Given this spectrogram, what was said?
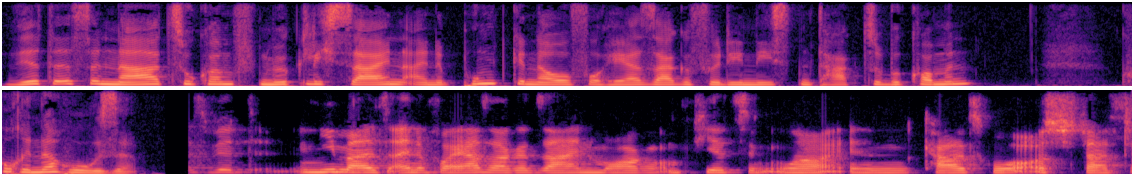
Wird es in naher Zukunft möglich sein, eine punktgenaue Vorhersage für den nächsten Tag zu bekommen? Corinna Hose. Es wird niemals eine Vorhersage sein, morgen um 14 Uhr in Karlsruhe Oststadt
